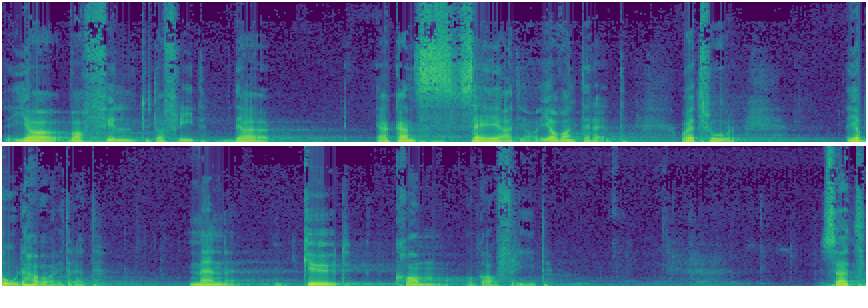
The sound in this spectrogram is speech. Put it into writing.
jag var fylld av frid. Var, jag kan säga att jag, jag var inte rädd. Och jag tror, jag borde ha varit rädd. Men Gud kom och gav frid. Så att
